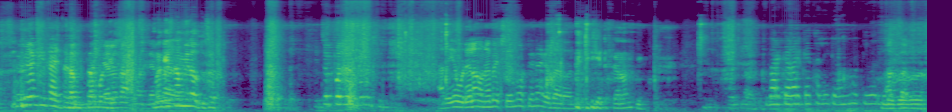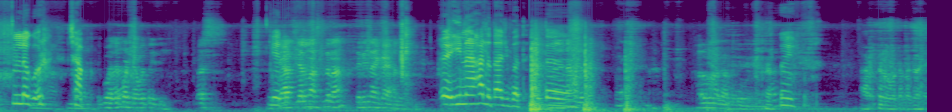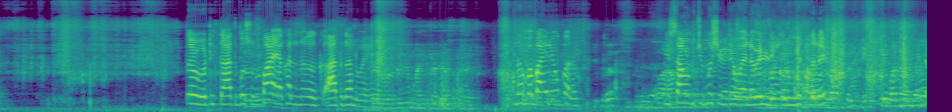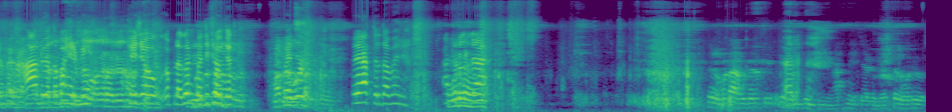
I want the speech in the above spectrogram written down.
अरे एवढ्या लावण्यापेक्षा मोठे नाही का. बारक्या बारक्या खाली ठेवून मोठी लगोर. छाप. गेले आपल्याला नसलं ना तरी नाही काय हलत ए, ही नाही हालत अजिबात. इथं हलवू नका ए, अरे तळवटाला गाड्या. तळवट इथं आत बसून पाया खालनं आत घालवाय धम्मा बाहेर येऊ कर. ही साऊंडची मशीन ठेवायला वेल्डिंग करून घेतलेलं आलोय आता बाहेर मी. ह्याच्यावर आपला गणपती ठेवतात. हे आत्तर बाहेर या. अरे.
